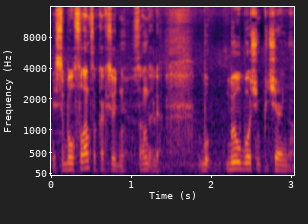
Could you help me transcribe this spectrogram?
Если был фланцев, как сегодня, в сандалях, было бы очень печально.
